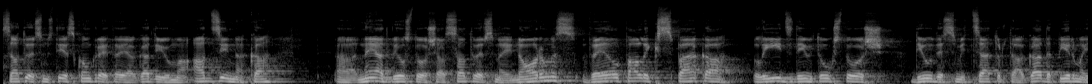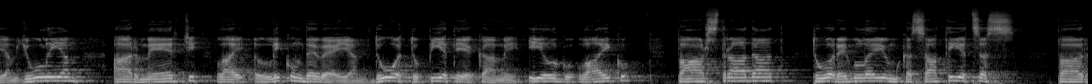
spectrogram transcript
Satversmes tiesa konkrētajā gadījumā atzina, ka neatbilstošās satversmei normas vēl paliks spēkā līdz 2024. gada 1. jūlijam ar mērķi, lai likumdevējam dotu pietiekami ilgu laiku pārstrādāt to regulējumu, kas attiecas par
